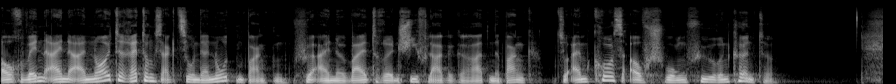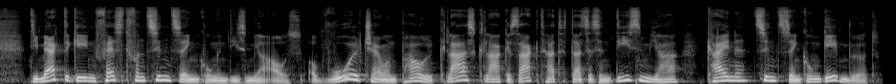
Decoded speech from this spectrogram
auch wenn eine erneute Rettungsaktion der Notenbanken für eine weitere in Schieflage geratene Bank zu einem Kursaufschwung führen könnte. Die Märkte gehen fest von Zinssenkungen in diesem Jahr aus, obwohl Jerome Powell glasklar gesagt hat, dass es in diesem Jahr keine Zinssenkung geben wird.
